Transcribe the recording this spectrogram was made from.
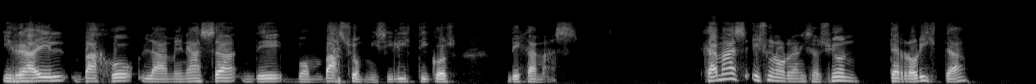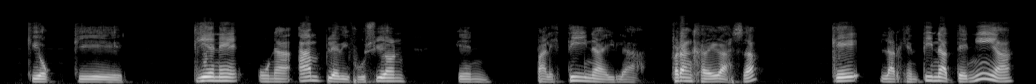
Israel bajo la amenaza de bombazos misilísticos de Hamas. Hamas es una organización terrorista que tiene una amplia difusión en Palestina y la franja de Gaza, que la Argentina tenía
